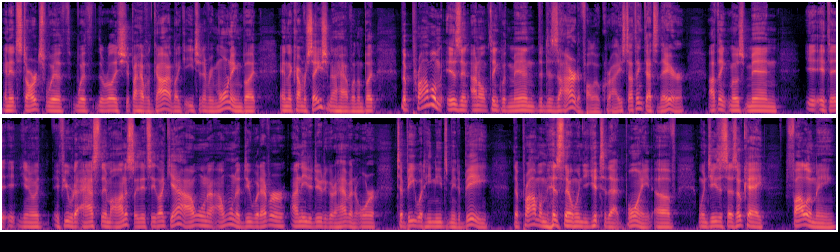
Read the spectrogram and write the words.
And it starts with with the relationship I have with God, like each and every morning, but and the conversation I have with Him. But the problem isn't, I don't think, with men the desire to follow Christ. I think that's there. I think most men it, it, it, you know if you were to ask them honestly they'd say like yeah i want to i want to do whatever i need to do to go to heaven or to be what he needs me to be the problem is though when you get to that point of when jesus says okay follow me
